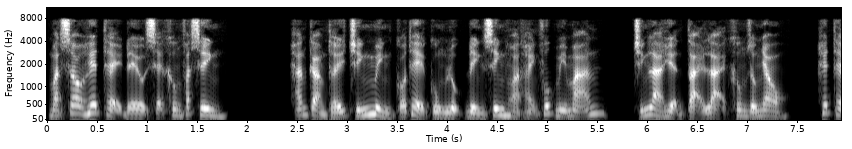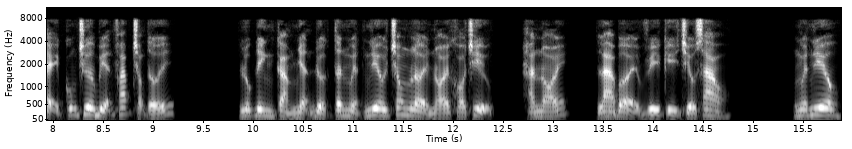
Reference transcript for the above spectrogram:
mặt sau hết thể đều sẽ không phát sinh. Hắn cảm thấy chính mình có thể cùng Lục Đình sinh hoạt hạnh phúc mỹ mãn, chính là hiện tại lại không giống nhau, hết thể cũng chưa biện pháp trọng tới. Lục Đình cảm nhận được Tân Nguyệt Nghiêu trong lời nói khó chịu, hắn nói, là bởi vì kỳ chiếu sao. Nguyệt Nghiêu,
